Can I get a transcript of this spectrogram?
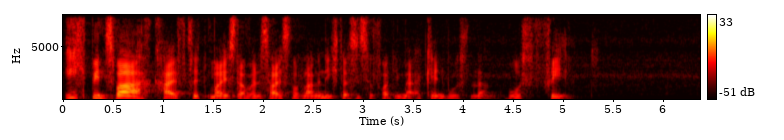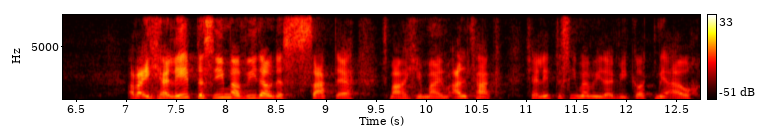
Ich bin zwar Kfz-Meister, aber das heißt noch lange nicht, dass ich sofort immer erkenne, wo es fehlt. Aber ich erlebe das immer wieder, und das sagt er, das mache ich in meinem Alltag, ich erlebe das immer wieder, wie Gott mir auch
